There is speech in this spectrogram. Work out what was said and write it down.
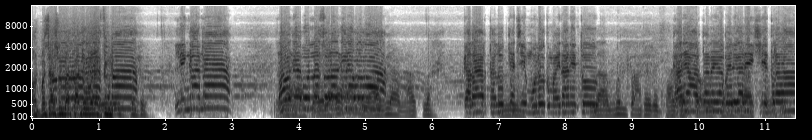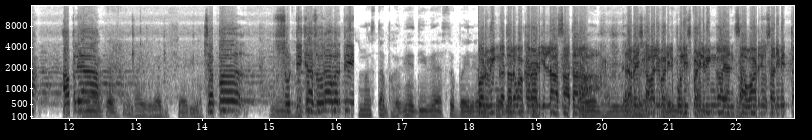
और पचास रुपया काट ओवर एक्टिंग लिंगाना. बोलणं सोडा लागला. कराड तालुक्याची मुलुक मैदान येतो. खऱ्या अर्थानं या बैलगाडी क्षेत्राला आपल्या चप्पल सुट्टीच्या जोरावरती. मस्त भव्य दिव्य असं बैलगाडी विंग तालुका कराड जिल्हा सातारा. रमेश कावाले पाटील पोलीस पाटील विंग यांचा वाढदिवसानिमित्त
